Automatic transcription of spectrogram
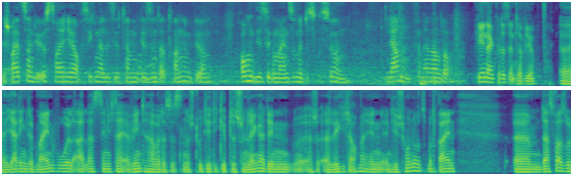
die Schweizer und die Österreicher auch signalisiert haben, wir sind da dran und wir brauchen diese gemeinsame Diskussion. Lernen voneinander. Vielen Dank für das Interview. Äh, ja, den Gemeinwohlatlas, den ich da erwähnt habe, das ist eine Studie, die gibt es schon länger, den äh, lege ich auch mal in, in die Shownotes mit rein ähm, das war so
